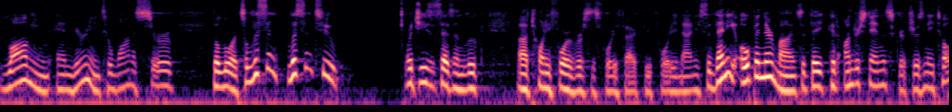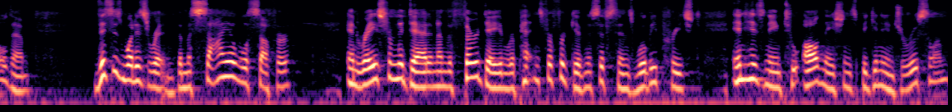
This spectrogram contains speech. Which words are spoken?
longing and yearning to want to serve the Lord. So listen, listen to what Jesus says in Luke uh, 24, verses 45 through 49. He said, Then he opened their minds that they could understand the scriptures, and he told them, This is what is written the Messiah will suffer and raised from the dead, and on the third day, in repentance for forgiveness of sins, will be preached in his name to all nations, beginning in Jerusalem.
